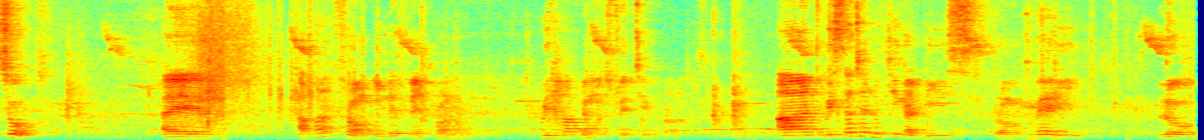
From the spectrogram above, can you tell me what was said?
So, uh, apart from indefinite pronoun, we have demonstrative pronouns. And we started looking at these from a very low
